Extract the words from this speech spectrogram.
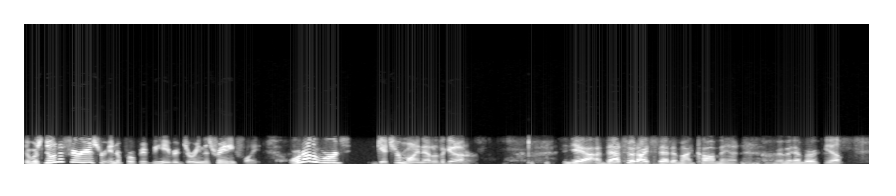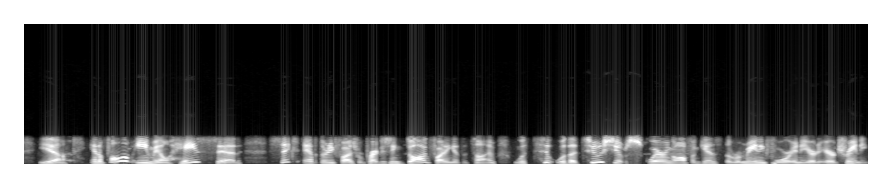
There was no nefarious or inappropriate behavior during the training flight. Or, in other words, get your mind out of the gutter. Yeah, that's what I said in my comment. Remember? Yep. Yeah. In a follow up email, Hayes said six F 35s were practicing dogfighting at the time, with, two, with a two ship squaring off against the remaining four in air to air training.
